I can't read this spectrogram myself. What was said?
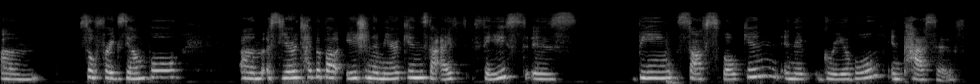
um, so for example um, a stereotype about asian americans that i've faced is being soft spoken and agreeable and passive.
